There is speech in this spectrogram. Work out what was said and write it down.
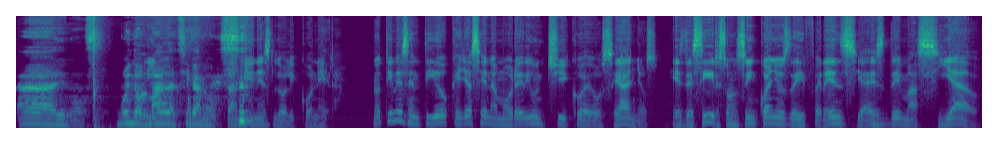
Ay, no, muy normal la chica no es. También es loliconera. No tiene sentido que ella se enamore de un chico de 12 años. Es decir, son 5 años de diferencia, es demasiado.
